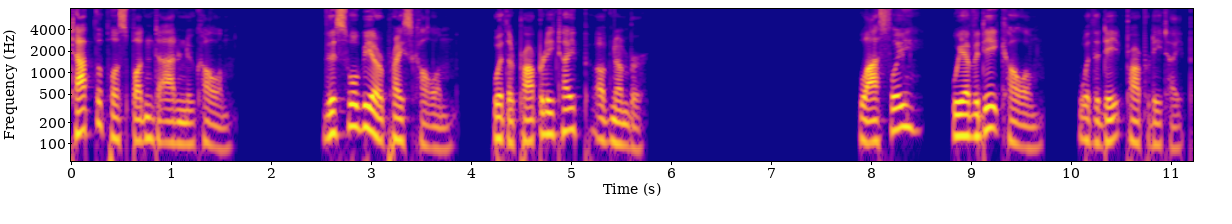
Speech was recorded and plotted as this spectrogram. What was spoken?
Tap the plus button to add a new column. This will be our price column, with a property type of number. Lastly, we have a date column, with a date property type.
